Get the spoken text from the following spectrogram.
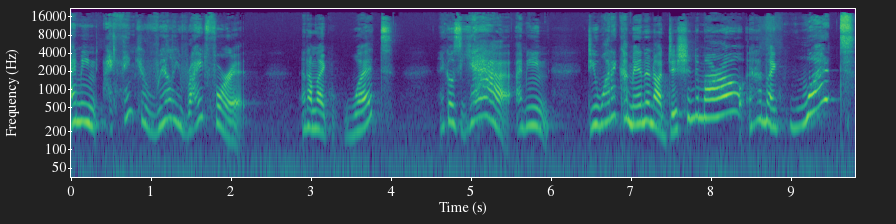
I mean, I think you're really right for it. And I'm like, What? And he goes, Yeah, I mean, do you want to come in and audition tomorrow? And I'm like, What?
